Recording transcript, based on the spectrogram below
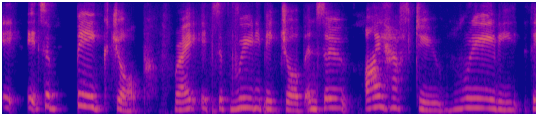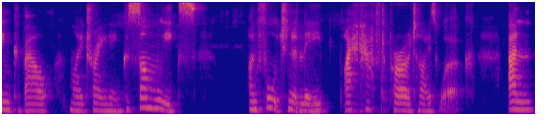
It, it's a big job right? It's a really big job. And so i have to really think about my training because some weeks unfortunately i have to prioritize work and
